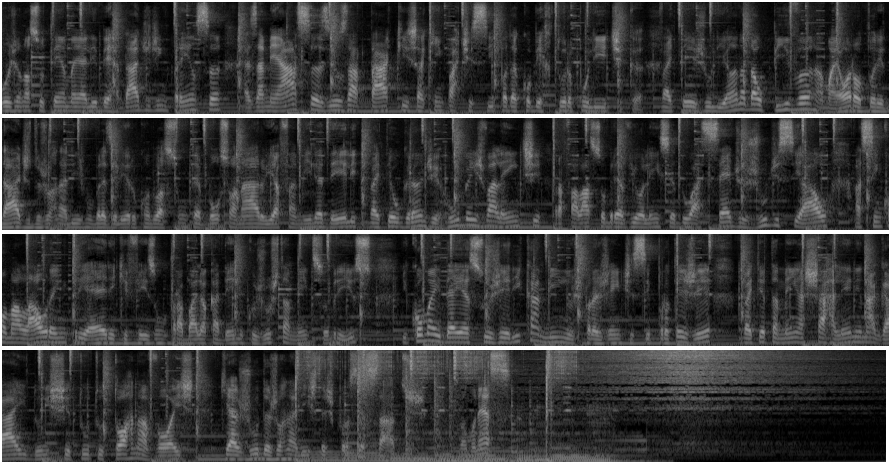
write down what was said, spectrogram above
Hoje o nosso tema é a liberdade de imprensa, as ameaças e os ataques a quem participa da cobertura política. Vai ter Juliana Dalpiva, a maior autoridade do jornalismo brasileiro quando o assunto é Bolsonaro e a família dele. Vai ter o grande Rubens Valente para falar sobre a violência do assédio judicial, assim como a Laura Intrieri, que fez um trabalho acadêmico justamente sobre isso. E como a ideia é sugerir caminhos para a gente se proteger, vai ter também a Charlene Nagai, do Instituto Torna Voz, que ajuda jornalistas processados. Vamos nessa?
